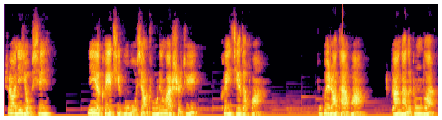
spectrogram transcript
只要你有心，你也可以替姑姑想出另外十句可以接的话，不会让谈话尴尬的中断，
